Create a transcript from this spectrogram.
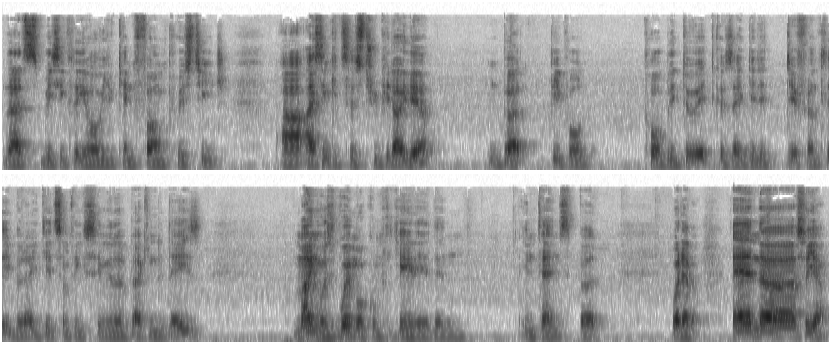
that's basically how you can farm prestige. Uh, I think it's a stupid idea, but people probably do it because I did it differently, but I did something similar back in the days. Mine was way more complicated and intense, but whatever. And uh, so yeah,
